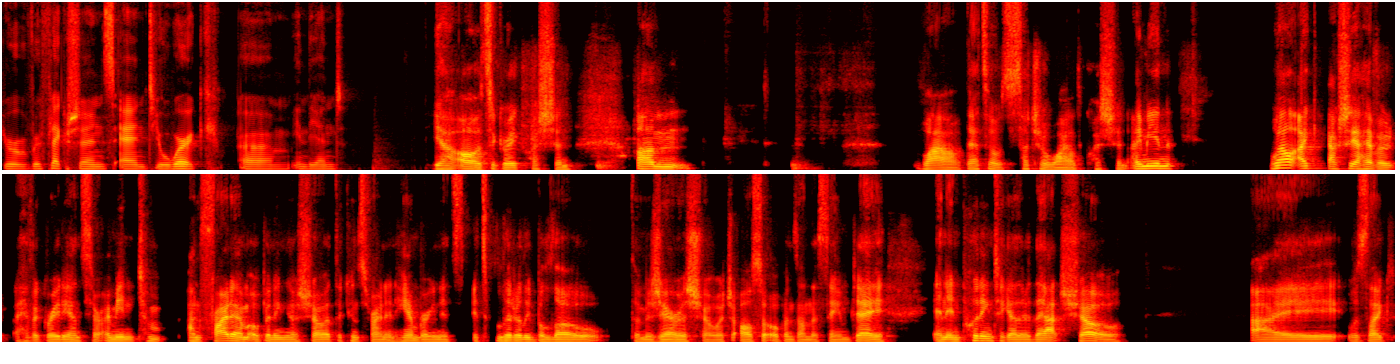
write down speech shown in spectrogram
your reflections and your work um, in the end? Yeah, oh, it's a great question. Um, wow, that's a, such a wild question. I mean, well, I actually I have a I have a great answer. I mean, to, on Friday I'm opening a show at the Kunstverein in Hamburg, and it's it's literally below the Majerus show, which also opens on the same day. And in putting together that show, I was like,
